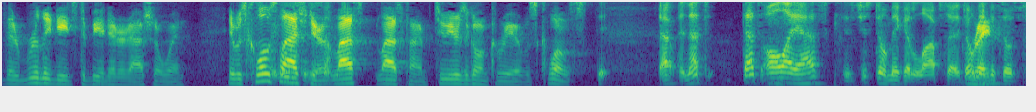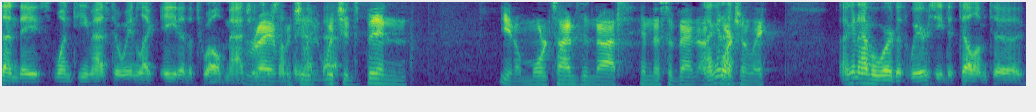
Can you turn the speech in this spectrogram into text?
there really needs to be an international win. It was close last year. something. Last last time, two years ago in Korea, it was close. Uh, and that's that's all I ask is just don't make it a lopsided. Don't Right. make it so Sundays one team has to win like eight of the twelve matches or right, something which is like that. which it's been, you know, more times than not in this event. Unfortunately, I'm going to have a word with Weirsey to tell him to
